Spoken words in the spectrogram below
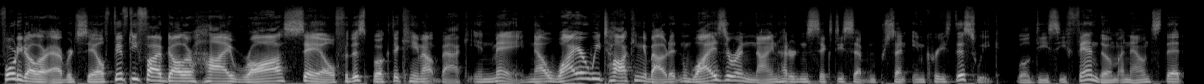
$40 average sale, $55 high raw sale for this book that came out back in May. Now, why are we talking about it and why is there a 967% increase this week? Well, DC Fandom announced that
